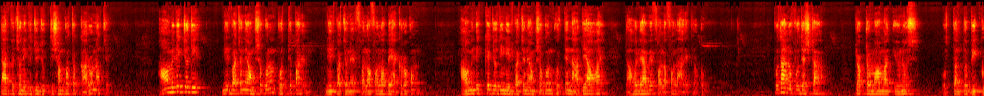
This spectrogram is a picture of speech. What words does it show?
তার পেছনে কিছু যুক্তিসঙ্গত কারণ আছে। আওয়ামী লীগ যদি নির্বাচনে অংশগ্রহণ করতে পারেন, নির্বাচনের ফলাফল হবে একরকম। আওয়ামী লীগকে যদি নির্বাচনে অংশগ্রহণ করতে না দেওয়া হয়, তাহলে হবে ফলাফল আরেক রকম। প্রধান উপদেষ্টা ডক্টর মোহাম্মদ ইউনুস অত্যন্ত বিজ্ঞ,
